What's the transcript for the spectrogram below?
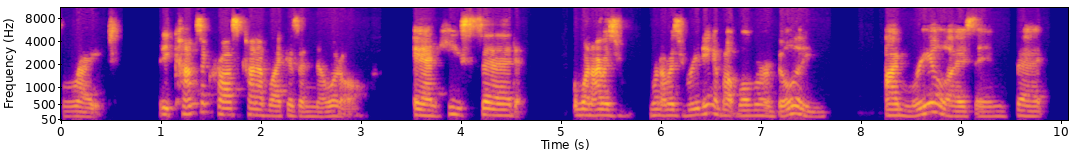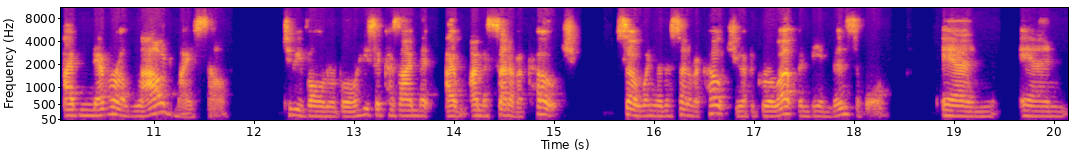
bright. He comes across kind of like as a know it all. And he said, when I was when I was reading about vulnerability, I'm realizing that I've never allowed myself to be vulnerable. He said, because I'm, the, I'm, I'm a son of a coach. So when you're the son of a coach, you have to grow up and be invincible. And, and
